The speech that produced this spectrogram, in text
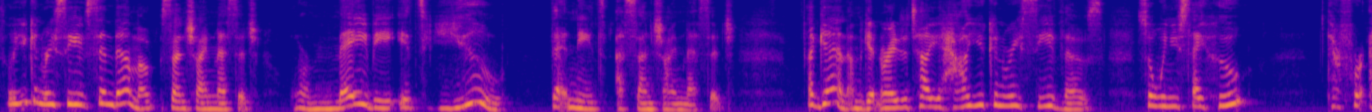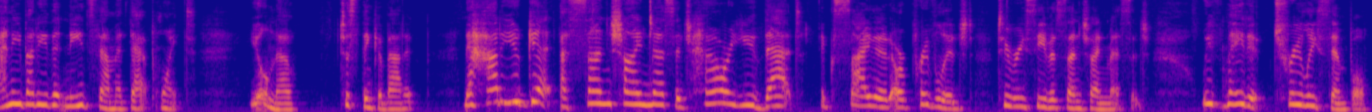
So you can receive, send them a sunshine message. Or maybe it's you that needs a sunshine message. Again, I'm getting ready to tell you how you can receive those. So when you say who, they're for anybody that needs them at that point. You'll know. Just think about it. Now, how do you get a sunshine message? How are you that excited or privileged to receive a sunshine message? We've made it truly simple.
